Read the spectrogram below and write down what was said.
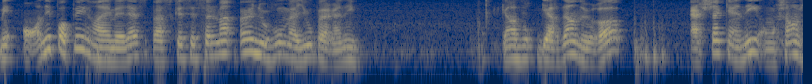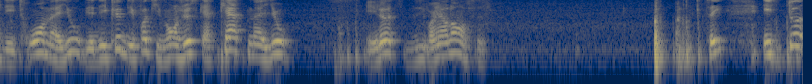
Mais on n'est pas pire en MLS parce que c'est seulement un nouveau maillot par année. Quand vous regardez en Europe, à chaque année, on change des trois maillots. il y a des clubs, des fois, qui vont jusqu'à quatre maillots. Et là, tu te dis, voyons donc, sais, et tout.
